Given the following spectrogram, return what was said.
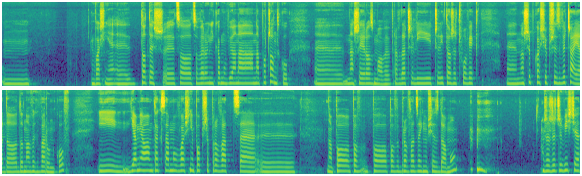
mm, właśnie y, to też, y, co, co Weronika mówiła na, na początku y, naszej rozmowy, prawda? Czyli, czyli to, że człowiek y, no, szybko się przyzwyczaja do, do nowych warunków. I ja miałam tak samo właśnie po przeprowadzce, y, no, po, po, po, po wyprowadzeniu się z domu, że rzeczywiście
